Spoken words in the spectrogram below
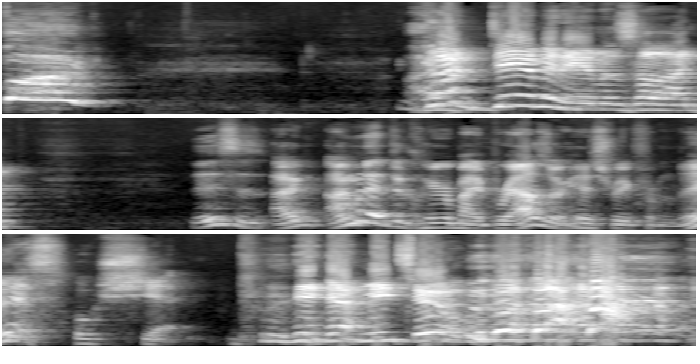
fuck? God damn it, Amazon. This is. I, I'm gonna have to clear my browser history from this. Oh shit. yeah, me too.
